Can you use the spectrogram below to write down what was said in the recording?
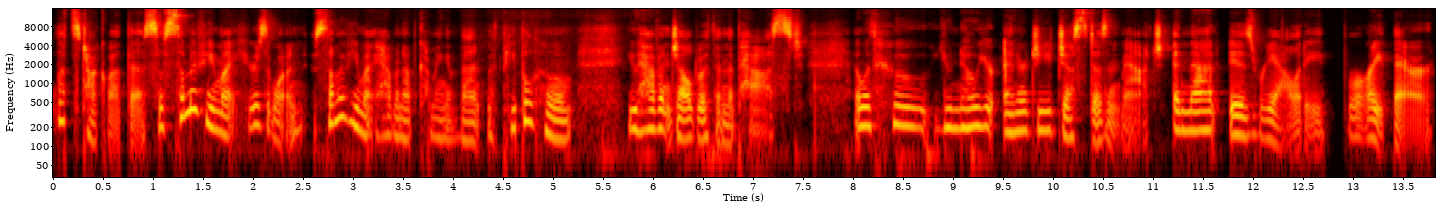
let's talk about this. So some of you might, here's one. Some of you might have an upcoming event with people whom you haven't gelled with in the past and with who you know your energy just doesn't match. And that is reality right there.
